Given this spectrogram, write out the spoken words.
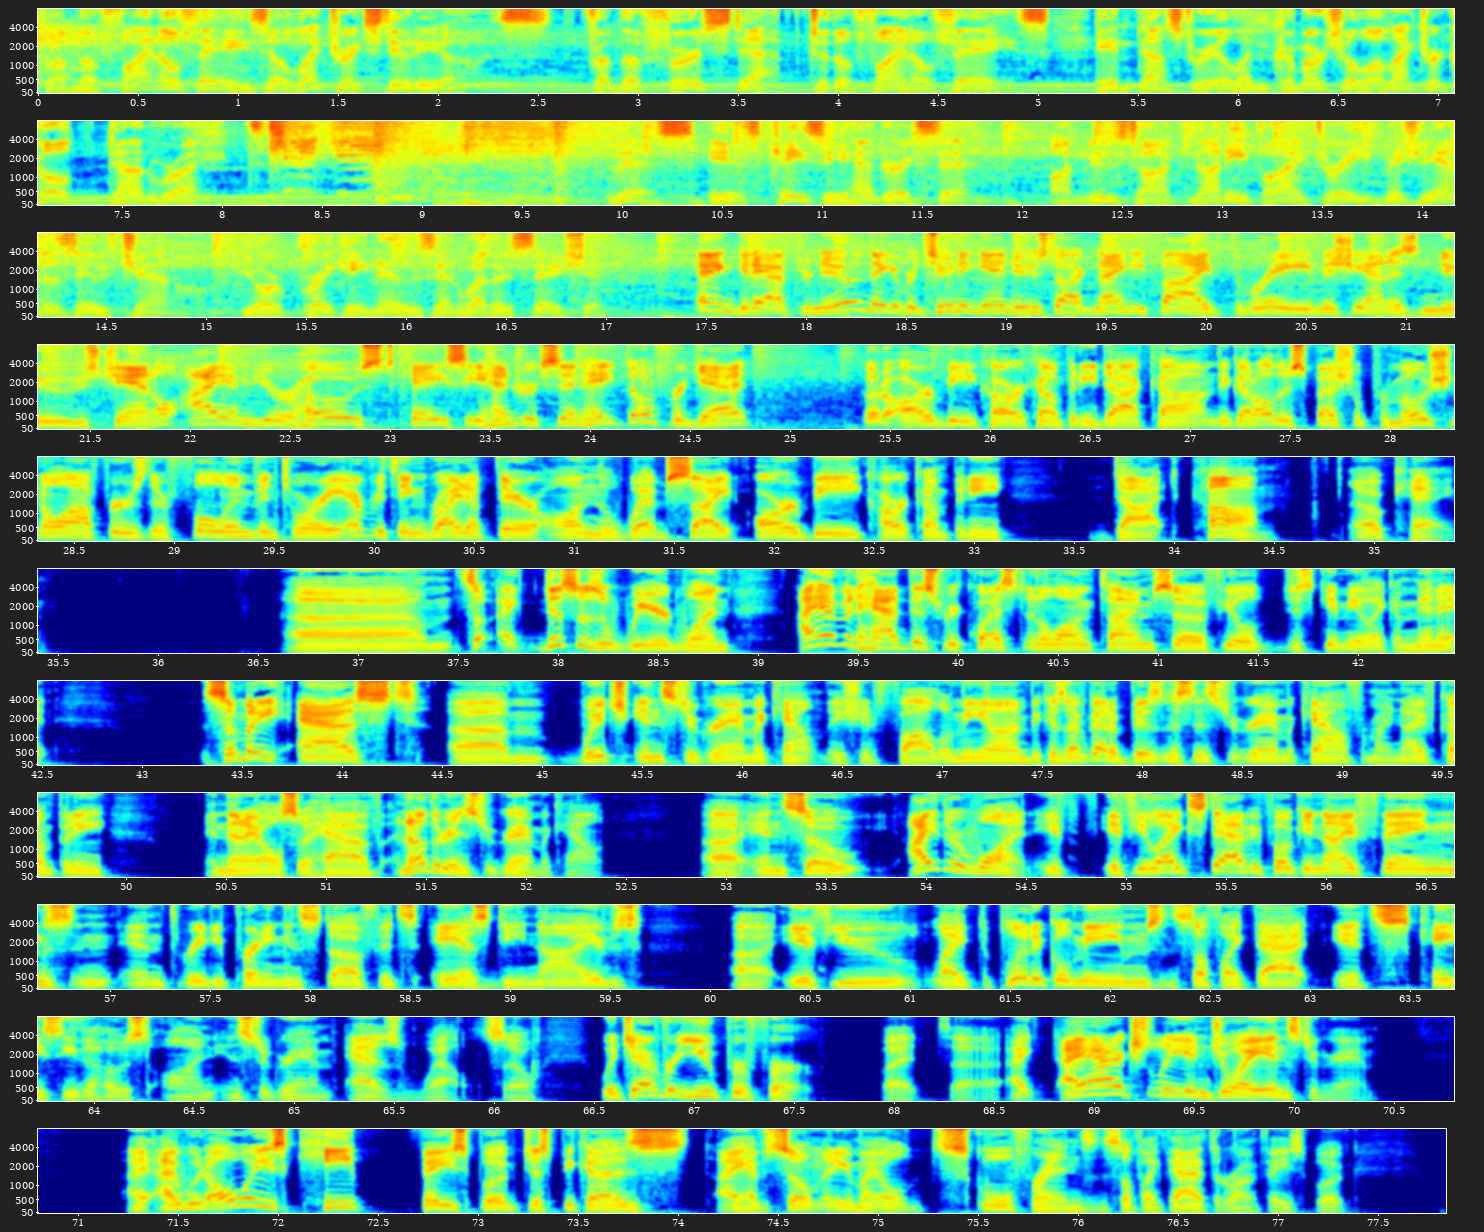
From the Final Phase Electric Studios. From the first step to the final phase, industrial and commercial electrical done right. This is Casey Hendrickson on News Talk 95.3, Michiana's news channel, your breaking news and weather station. And good afternoon. Thank you for tuning in. News Talk 95.3, Michiana's news channel. I am your host, Casey Hendrickson. Hey, don't forget, go to rbcarcompany.com. They've got all their special promotional offers, their full inventory, everything right up there on the website, rbcarcompany.com. Okay. Um, so I, this was a weird one. I haven't had this request in a long time, so if you'll just give me like a minute. Somebody asked um, which Instagram account they should follow me on because I've got a business Instagram account for my knife company, and then I also have another Instagram account. Uh, and so either one, if if you like stabby poking knife things and, and 3D printing and stuff, it's ASD Knives. Uh, if you like the political memes and stuff like that, it's Casey, the host, on Instagram as well. So whichever you prefer. But uh, I, I actually enjoy Instagram. I, I would always keep Facebook just because I have so many of my old school friends and stuff like that that are on Facebook.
